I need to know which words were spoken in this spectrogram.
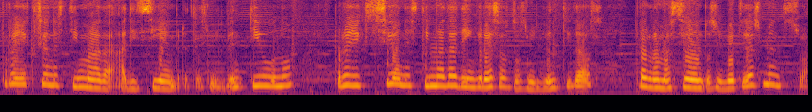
proyección estimada a diciembre 2021, Proyección estimada de ingresos 2022, programación 2022 mensual.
